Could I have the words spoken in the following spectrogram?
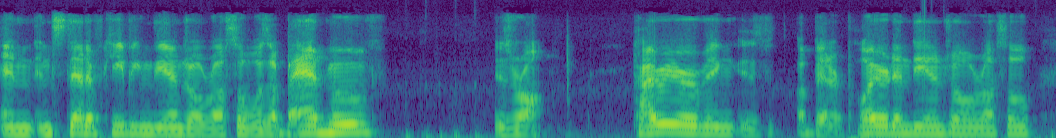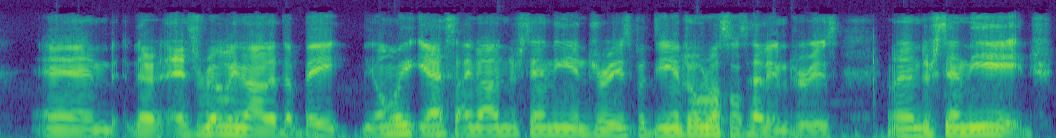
and instead of keeping D'Angelo Russell was a bad move, is wrong. Kyrie Irving is a better player than D'Angelo Russell, and there it's really not a debate. The only yes, I understand the injuries, but D'Angelo Russell's had injuries, and I understand the age.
